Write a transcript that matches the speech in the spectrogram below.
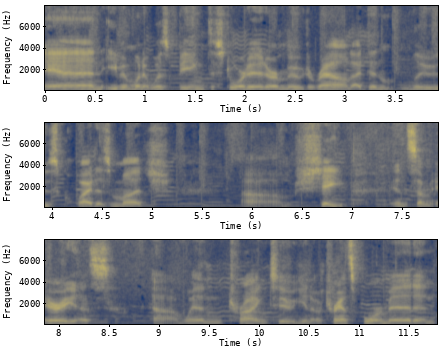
And even when it was being distorted or moved around I didn't lose quite as much um, shape in some areas uh, when trying to you know transform it and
